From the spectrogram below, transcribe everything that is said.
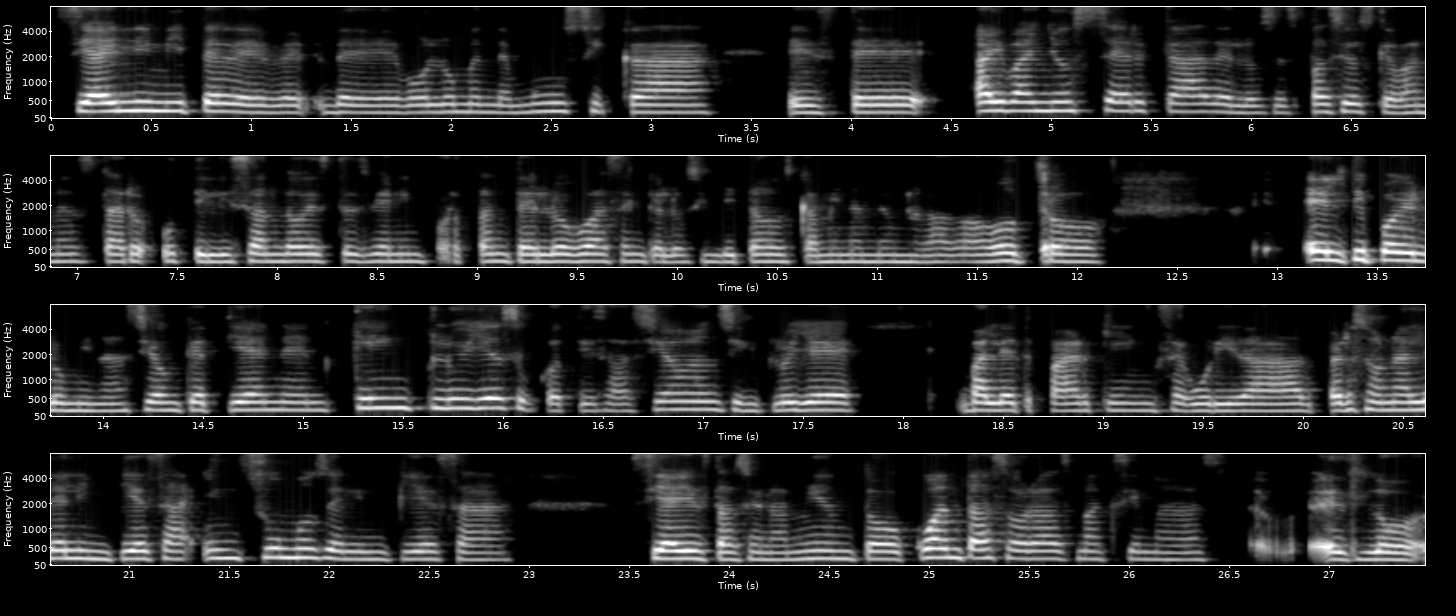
si hay límite de, volumen de música, este, hay baños cerca de los espacios que van a estar utilizando, esto es bien importante, luego hacen que los invitados caminen de un lado a otro el tipo de iluminación que tienen, qué incluye su cotización, si incluye ballet parking, seguridad, personal de limpieza, insumos de limpieza, si hay estacionamiento, cuántas horas máximas eh, es lo,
